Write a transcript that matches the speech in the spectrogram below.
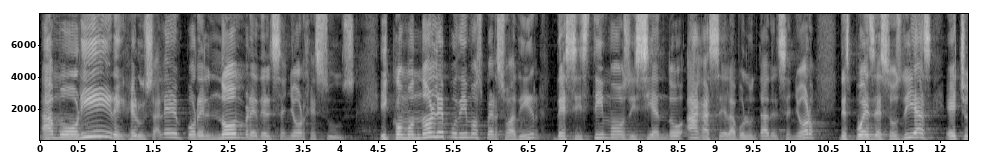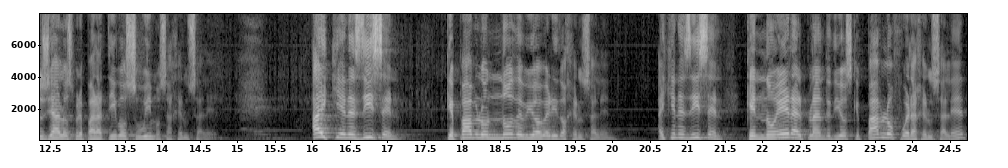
a morir en Jerusalén por el nombre del Señor Jesús. Y como no le pudimos persuadir, desistimos diciendo, hágase la voluntad del Señor. Después de esos días, hechos ya los preparativos, subimos a Jerusalén. Hay quienes dicen que Pablo no debió haber ido a Jerusalén. Hay quienes dicen que no era el plan de Dios que Pablo fuera a Jerusalén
